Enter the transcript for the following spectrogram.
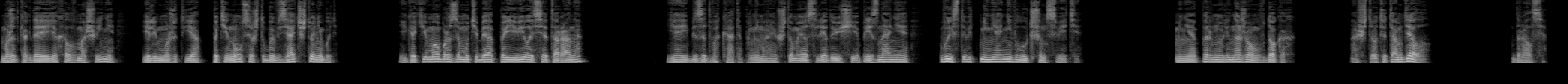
Может, когда я ехал в машине, или, может, я потянулся, чтобы взять что-нибудь. И каким образом у тебя появилась эта рана? Я и без адвоката понимаю, что мое следующее признание выставит меня не в лучшем свете. Меня пырнули ножом в доках. А что ты там делал? Дрался.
